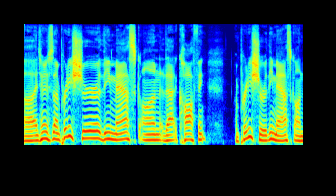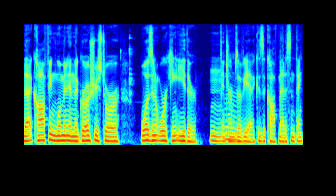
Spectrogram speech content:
Uh, Antonio says, "I'm pretty sure the mask on that coughing. I'm pretty sure the mask on that coughing woman in the grocery store wasn't working either. Mm, in terms of yeah, because the cough medicine thing.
